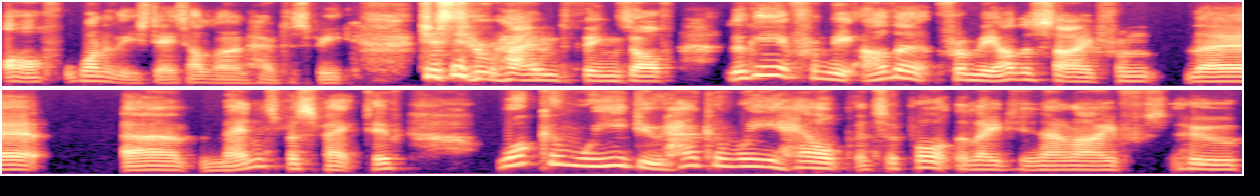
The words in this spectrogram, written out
off. One of these days, I'll learn how to speak. Just to round things off, looking at it from the other from the other side, from the uh, men's perspective, what can we do? How can we help and support the ladies in our lives who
